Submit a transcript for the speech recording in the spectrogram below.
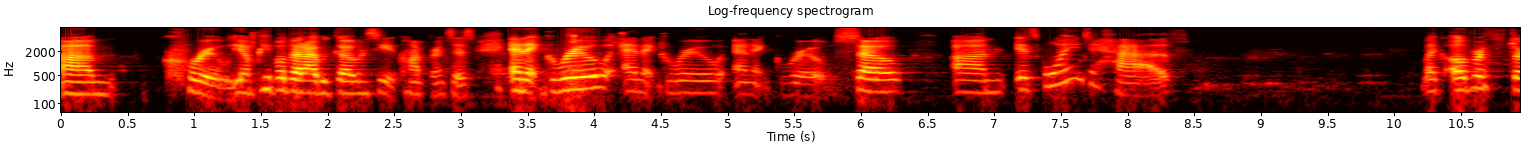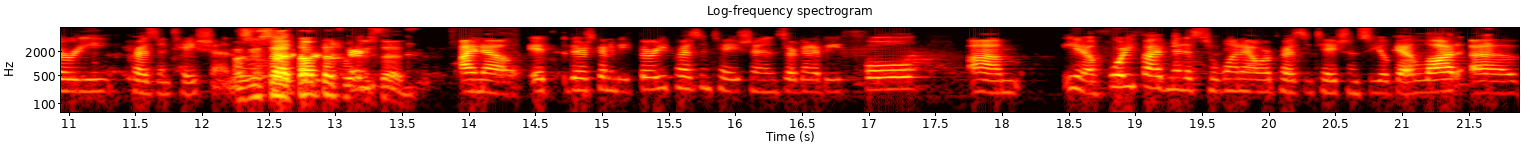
um, crew, you know, people that I would go and see at conferences. And it grew and it grew and it grew. So um, it's going to have like over 30 presentations. I was going to say, I thought that's what you said. I know. It, there's going to be 30 presentations. They're going to be full, um, you know, 45 minutes to one hour presentations. So you'll get a lot of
